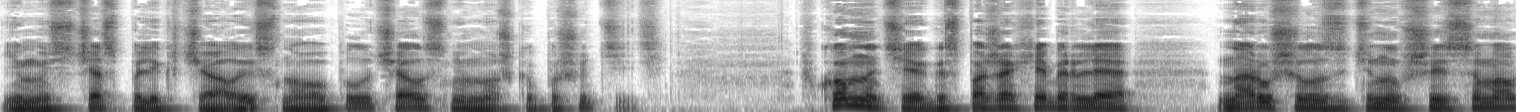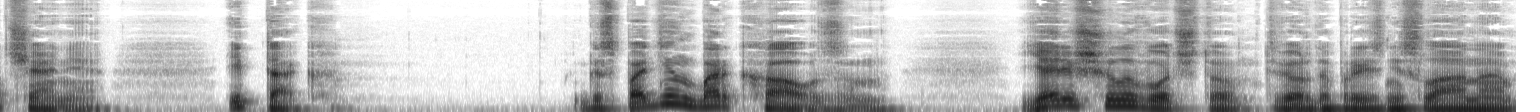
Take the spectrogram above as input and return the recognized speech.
ему сейчас полегчало и снова получалось немножко пошутить. Комнате госпожа Хеберля нарушила затянувшееся молчание. «Итак, господин Баркхаузен, я решила вот что», — твердо произнесла она.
